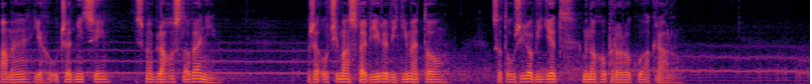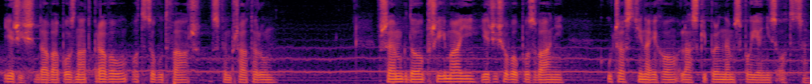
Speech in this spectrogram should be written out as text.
A my, Jeho uczednicy, jsme blahoslaveni, że očima swe víry widzimy to, co toužilo widzieć mnoho proroku a králu. Ježíš dává poznat pravou Otcovu tvář swym přátelům. Všem, kdo přijímají Ježíšovo pozvání k účasti na jeho láskyplném spojení z Otcem.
